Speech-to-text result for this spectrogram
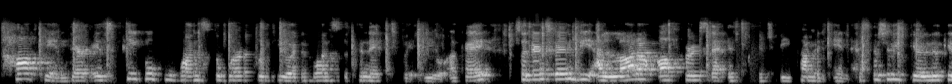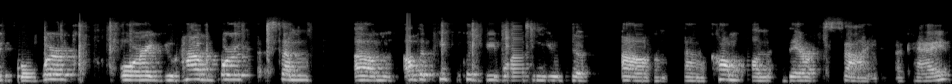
talking. There is people who wants to work with you and wants to connect with you, okay? So there's going to be a lot of offers that is going to be coming in, especially if you're looking for work or you have work, some um, other people could be wanting you to um, um, come on their side, okay?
